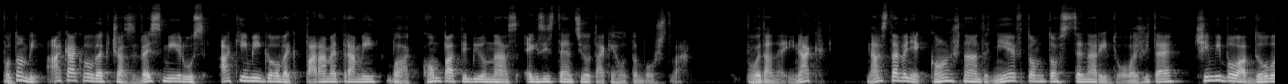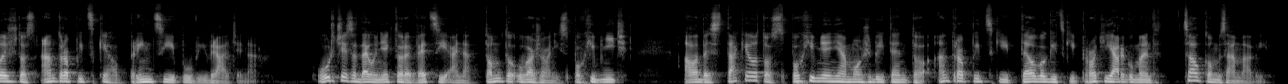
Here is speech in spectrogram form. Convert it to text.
potom by akákoľvek časť vesmíru s akýmikoľvek parametrami bola kompatibilná s existenciou takéhoto božstva. Povedané inak, nastavenie konštant nie je v tomto scenári dôležité, čím by bola dôležitosť antropického princípu vyvrátená. Určite sa dajú niektoré veci aj na tomto uvažovaní spochybniť, ale bez takéhoto spochybnenia môže byť tento antropický teologický protiargument celkom zaujímavý.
